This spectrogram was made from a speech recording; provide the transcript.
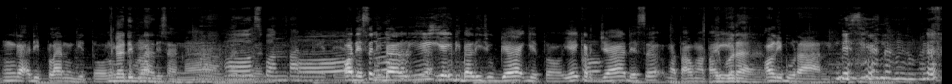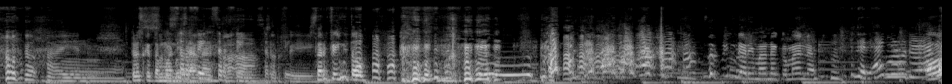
nggak di plan gitu. Nggak di plan. di sana. Ah. Oh spontan gitu Oh, Desa di Bali, Yai di Bali juga gitu. Yai kerja, Desa nggak tahu ngapain. Liburan. Oh, liburan. Ngapain Hmm, Terus ketemuan di Surfing, sana. surfing, Ah, ah, surfing. Surfing tuh. surfing dari mana ke mana? Dari Anyer Oh,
